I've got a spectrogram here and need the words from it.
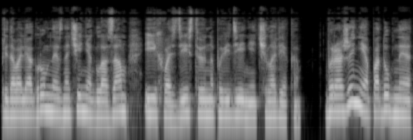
придавали огромное значение глазам и их воздействию на поведение человека. Выражение, подобное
